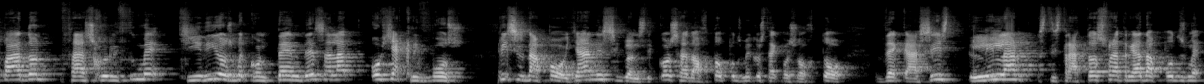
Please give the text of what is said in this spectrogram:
πάντων, θα ασχοληθούμε κυρίως με contenders, αλλά όχι ακριβώς. Επίσης, να πω, Γιάννης συγκλονιστικός 48 πόντους με 20 στα 28, 10 assist. Λίλαρντ στη στρατόσφαιρα 30 πόντους με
